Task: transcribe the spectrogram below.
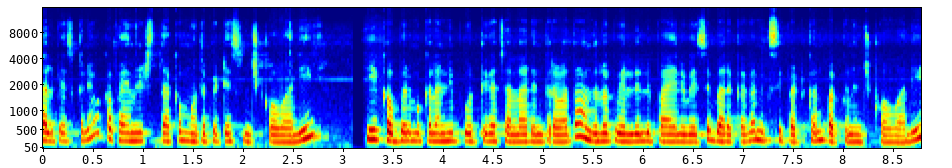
కలిపేసుకొని ఒక ఫైవ్ మినిట్స్ దాకా మూత పెట్టేసి ఉంచుకోవాలి. ఈ కొబ్బరి ముక్కలన్నీ పూర్తిగా చల్లారిన తర్వాత అందులోకి వెల్లుల్లిపాయలు వేసి బరకగా మిక్సీ పట్టుకొని పక్కన ఉంచుకోవాలి.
